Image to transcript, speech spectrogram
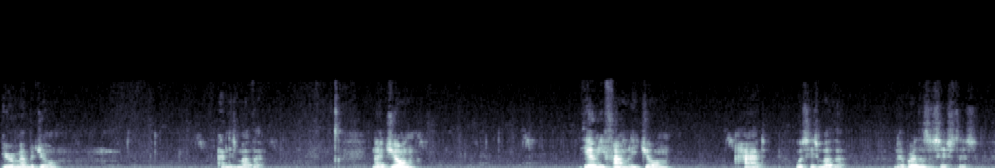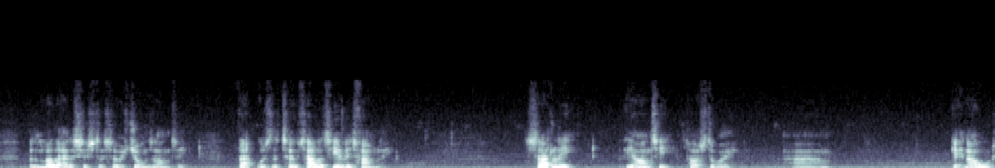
you remember John and his mother. Now John, the only family John had was his mother. No brothers and sisters, but the mother had a sister, so it's John's auntie. That was the totality of his family. Sadly, the auntie passed away. Um, getting old,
